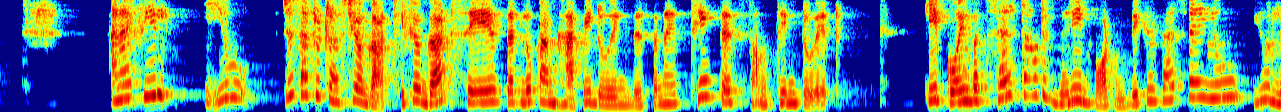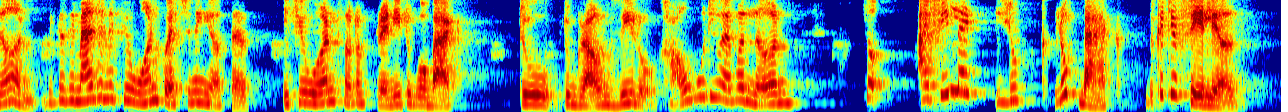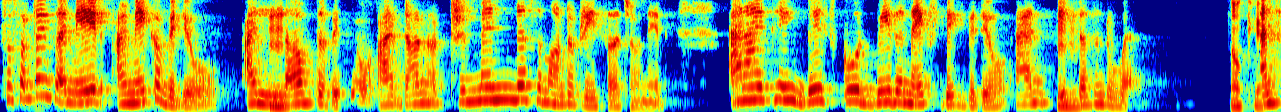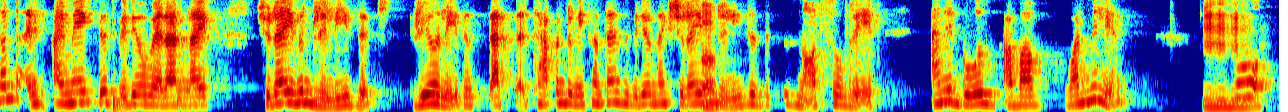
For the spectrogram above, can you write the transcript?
And i feel you just have to trust your gut. If your gut says that look i'm happy doing this and i think there's something to it keep going. But self doubt is very important because that's where you you learn. Because imagine if you weren't questioning yourself if you weren't sort of ready to go back to to ground zero how would you ever learn? So i feel like look look back look at your failures. So sometimes i made i make a video. I mm. love the video. I've done a tremendous amount of research on it. And i think this could be the next big video and mm-hmm. it doesn't do well. Okay. And sometimes i make this video where i'm like should i even release it really this that that's happened to me sometimes the video i'm like should i even oh. release it? This is not so great. And it goes above 1 million. Mm-hmm. so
